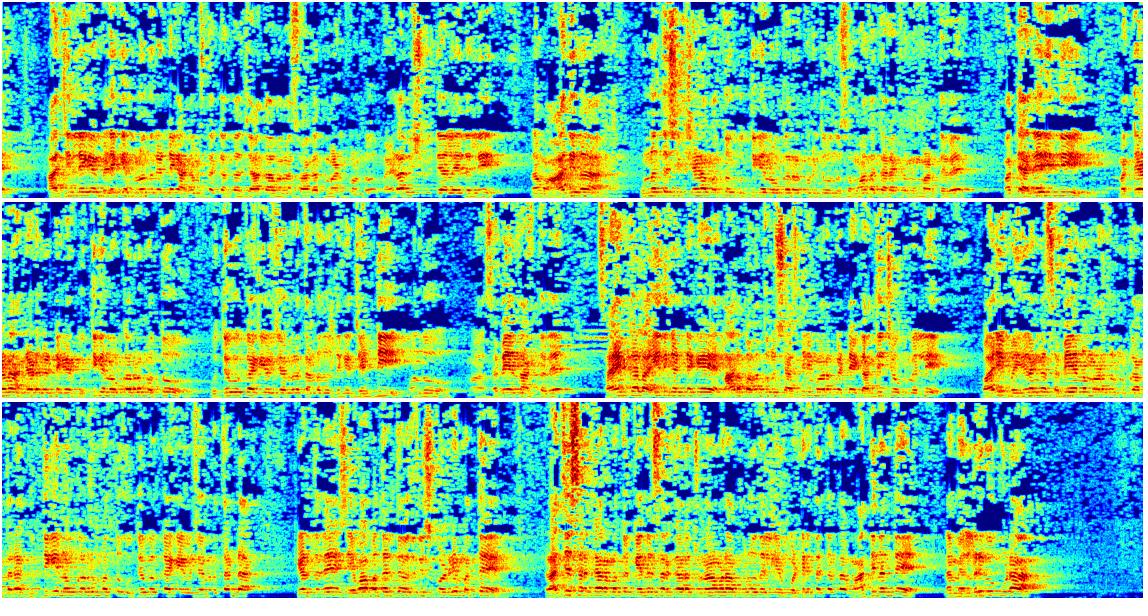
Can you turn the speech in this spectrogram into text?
ಆ ಜಿಲ್ಲೆಗೆ ಬೆಳಗ್ಗೆ ಹನ್ನೊಂದು ಗಂಟೆಗೆ ಆಗಮಿಸ್ತಕ್ಕಂಥ ಜಾಥಾವನ್ನ ಸ್ವಾಗತ ಮಾಡಿಕೊಂಡು ಮಹಿಳಾ ವಿಶ್ವವಿದ್ಯಾಲಯದಲ್ಲಿ ನಾವು ಆ ದಿನ ಉನ್ನತ ಶಿಕ್ಷಣ ಮತ್ತು ಗುತ್ತಿಗೆ ನೌಕರರ ಕುರಿತು ಒಂದು ಸಂವಾದ ಕಾರ್ಯಕ್ರಮ ಮಾಡ್ತೇವೆ. ಮತ್ತೆ ಅದೇ ರೀತಿ ಮಧ್ಯಾಹ್ನ ಹನ್ನೆರಡು ಗಂಟೆಗೆ ಗುತ್ತಿಗೆ ನೌಕರರು ಮತ್ತು ಉದ್ಯೋಗಕ್ಕಾಗಿ ಯೋಜನೆಗಳ ತಂಡದೊಂದಿಗೆ ಜಂಟಿ ಒಂದು ಸಭೆಯನ್ನಾಗ್ತದೆ ಸಾಯಂಕಾಲ ಐದು ಗಂಟೆಗೆ ಲಾಲ್ ಬಹದ್ದೂರ್ ಶಾಸ್ತ್ರಿ ಮಾರುಕಟ್ಟೆ ಗಾಂಧಿ ಚೌಕ್ನಲ್ಲಿ ಭಾರಿ ಬಹಿರಂಗ ಸಭೆಯನ್ನು ಮಾಡೋದ್ರ ಮುಖಾಂತರ ಗುತ್ತಿಗೆ ನೌಕರರು ಮತ್ತು ಉದ್ಯೋಗಕ್ಕಾಗಿ ಯೋಜನೆಗಳ ತಂಡ ಕೇಳ್ತದೆ, ಸೇವಾ ಭದ್ರತೆ ಒದಗಿಸಿಕೊಡ್ರಿ ಮತ್ತೆ ರಾಜ್ಯ ಸರ್ಕಾರ ಮತ್ತು ಕೇಂದ್ರ ಸರ್ಕಾರ ಚುನಾವಣಾ ಪೂರ್ವದಲ್ಲಿ ನೀವು ಕೊಟ್ಟಿರತಕ್ಕಂತ ಮಾತಿನಂತೆ ನಮ್ಮೆಲ್ಲರಿಗೂ ಕೂಡ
